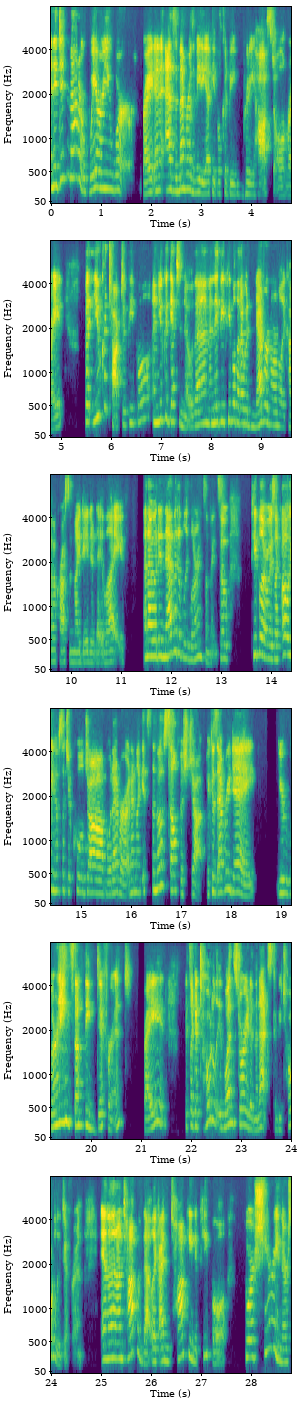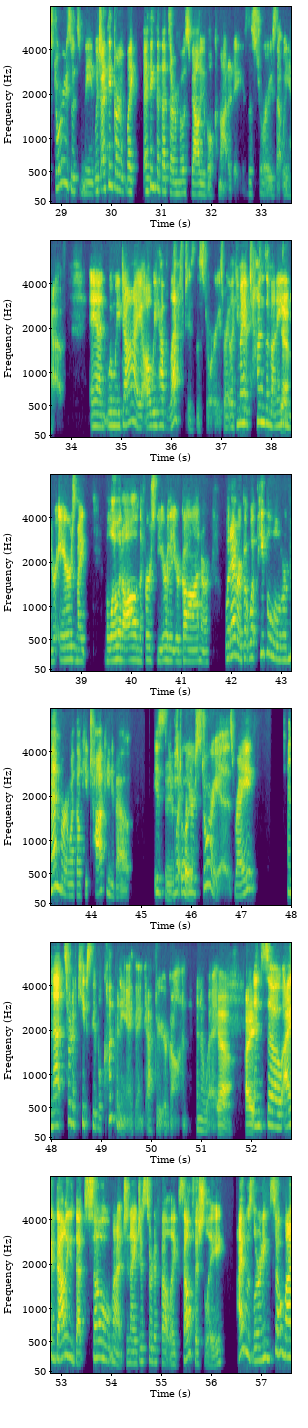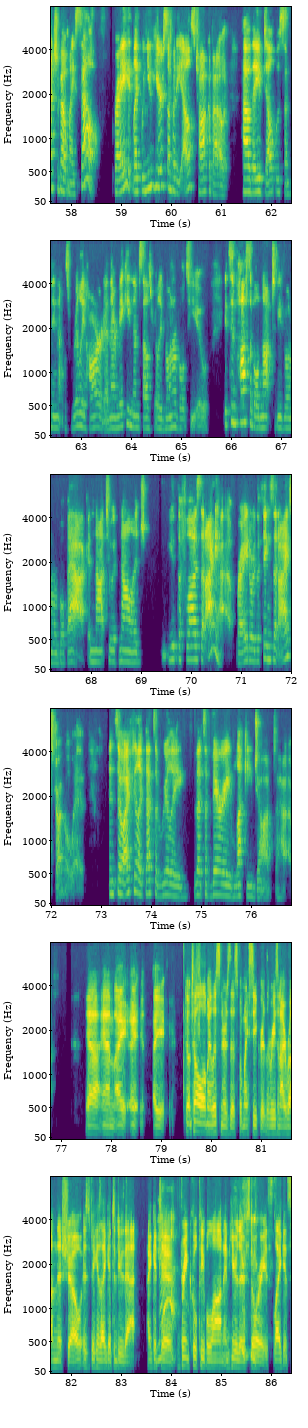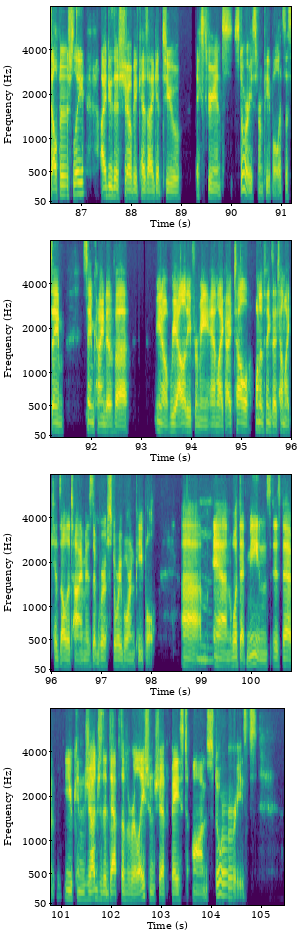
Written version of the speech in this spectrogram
And it didn't matter where you were right? And as a member of the media people could be pretty hostile right? But you could talk to people and you could get to know them and they'd be people that i would never normally come across in my day-to-day life. And i would inevitably learn something. So people are always like oh you have such a cool job whatever and i'm like it's the most selfish job because every day you're learning something different right it's like a totally one story to the next could be totally different and then on top of that like i'm talking to people who are sharing their stories with me which i think are like i think that that's our most valuable commodity is the stories that we have and when we die all we have left is the stories right like you might have tons of money yeah. and your heirs might blow it all in the first year that you're gone or whatever but what people will remember and what they'll keep talking about is your what story. your story is right? And that sort of keeps people company i think after you're gone in a way. Yeah I, and so i valued that so much and i just sort of felt like selfishly i was learning so much about myself right? Like when you hear somebody else talk about how they've dealt with something that was really hard and they're making themselves really vulnerable to you it's impossible not to be vulnerable back and not to acknowledge the flaws that i have right or the things that i struggle with and so i feel like that's a really that's a very lucky job to have yeah, and I, I, I don't tell all my listeners this, but my secret, the reason I run this show is because I get to do that. I get yeah. to bring cool people on and hear their stories. like it selfishly, I do this show because I get to experience stories from people. It's the same, same kind of, uh, you know, reality for me. And like I tell, one of the things I tell my kids all the time is that we're a storyborn people. Um, mm. And what that means is that you can judge the depth of a relationship based on stories.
